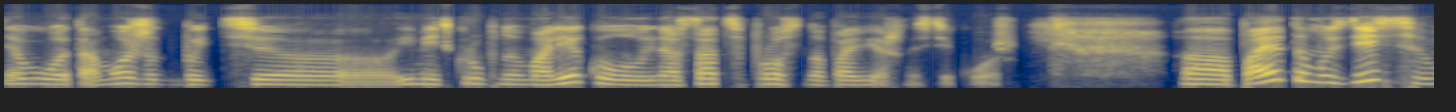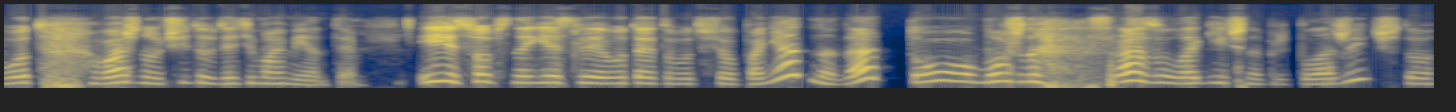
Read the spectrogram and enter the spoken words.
вот, а может быть, э, иметь крупную молекулу и остаться просто на поверхности кожи. А, поэтому здесь вот важно учитывать эти моменты. И, собственно, если вот это вот все понятно, да, то можно сразу логично предположить, что,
